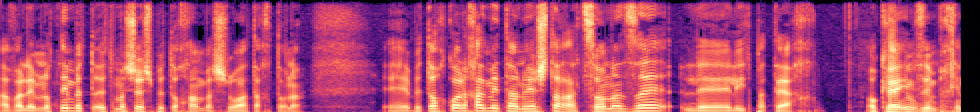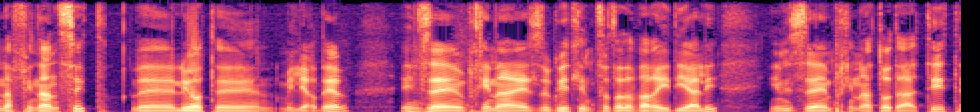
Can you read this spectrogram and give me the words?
אבל הם נותנים את מה שיש בתוכם בשורה התחתונה. Uh, בתוך כל אחד מאיתנו יש את הרצון הזה ל- להתפתח, אוקיי? אם זה מבחינה פיננסית, ל- להיות uh, מיליארדר, אם זה מבחינה זוגית, למצוא את הדבר האידיאלי, אם זה מבחינה תודעתית, uh,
